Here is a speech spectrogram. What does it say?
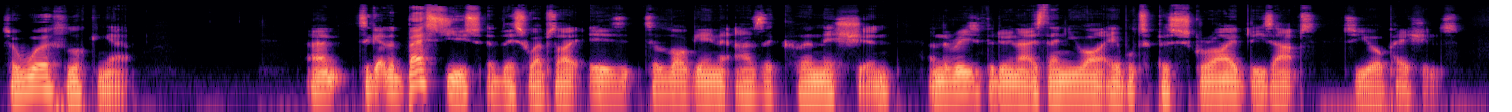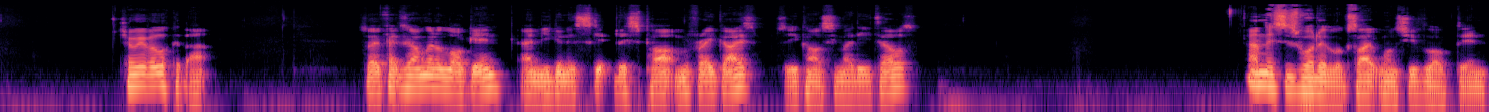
So, worth looking at. Um, to get the best use of this website is to log in as a clinician. And the reason for doing that is then you are able to prescribe these apps to your patients. Shall we have a look at that? So effectively, I'm going to log in, and you're going to skip this part, I'm afraid, guys, so you can't see my details. And this is what it looks like once you've logged in.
